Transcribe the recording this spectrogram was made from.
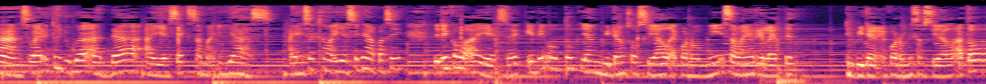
Nah selain itu juga ada IESEC sama IAS IESEC sama IAS ini apa sih? Jadi kalau IESEC ini untuk yang bidang sosial ekonomi sama yang related di bidang ekonomi sosial. Atau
